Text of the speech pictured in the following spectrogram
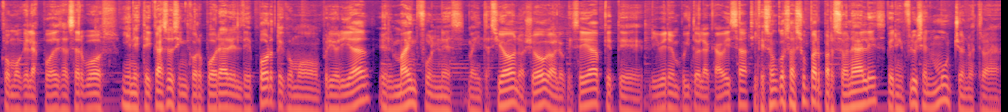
como que las podés hacer vos. Y en este caso es incorporar el deporte como prioridad, el mindfulness, meditación o yoga o lo que sea, que te libere un poquito la cabeza, que son cosas súper personales, pero influyen mucho en nuestra,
